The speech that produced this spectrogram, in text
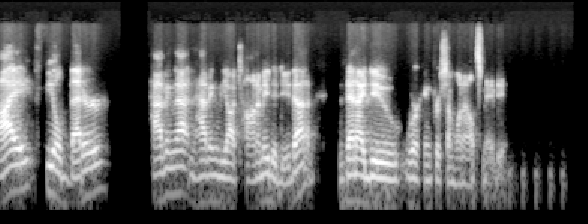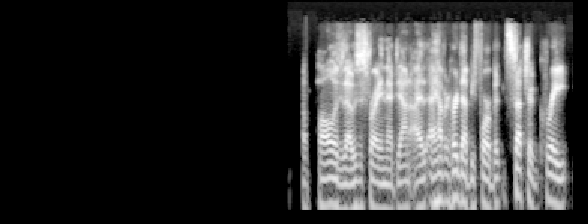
I feel better having that and having the autonomy to do that than I do working for someone else, maybe. Apologies. I was just writing that down. I, I haven't heard that before, but such a great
